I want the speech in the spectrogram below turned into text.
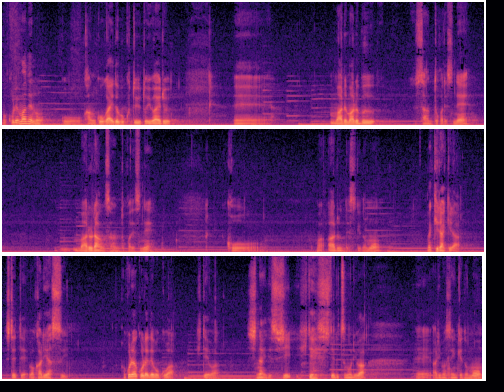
これまでのこう観光ガイドブックというといわゆるえー、〇〇部さんとかですね。丸蘭さんとかですね。こう、まあ、あるんですけども、まあ、キラキラしてて分かりやすい。これはこれで僕は否定はしないですし否定してるつもりは、えー、ありませんけども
